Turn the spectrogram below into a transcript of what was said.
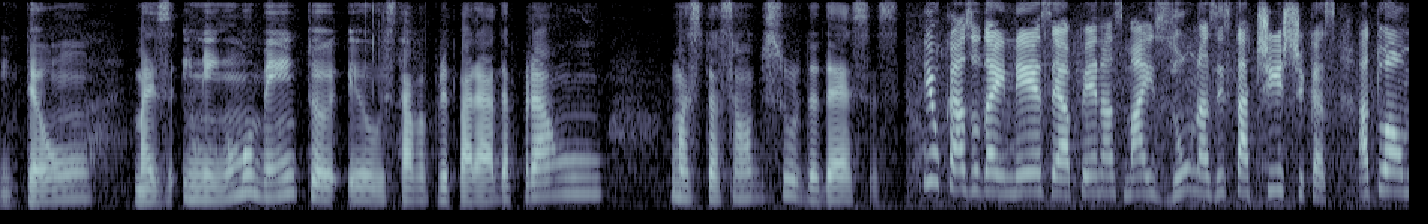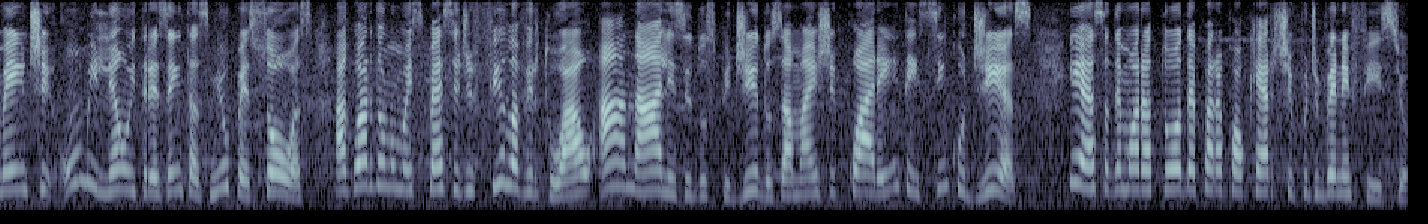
Então, mas em nenhum momento eu estava preparada para um, uma situação absurda dessas. E o caso da Inês é apenas mais um nas estatísticas. Atualmente, 1 milhão e 300 mil pessoas aguardam numa espécie de fila virtual a análise dos pedidos há mais de 45 dias. E essa demora toda é para qualquer tipo de benefício:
